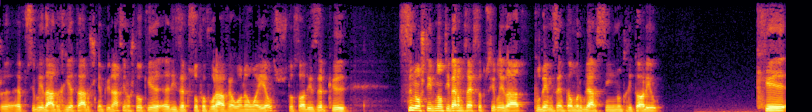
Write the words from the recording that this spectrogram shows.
ah, a possibilidade de reatar os campeonatos, e não estou aqui a dizer que sou favorável ou não a eles, estou só a dizer que se não, tivermos essa possibilidade, podemos então mergulhar sim num território que,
